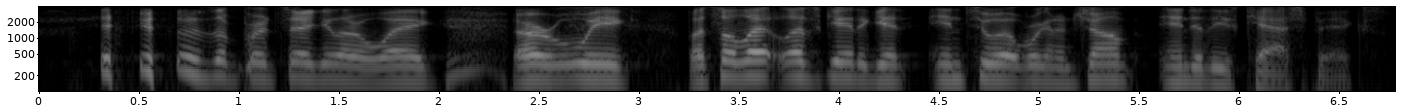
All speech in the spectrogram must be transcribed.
if you lose a particular week or week. But so let let's get to get into it. We're gonna jump into these cash picks.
